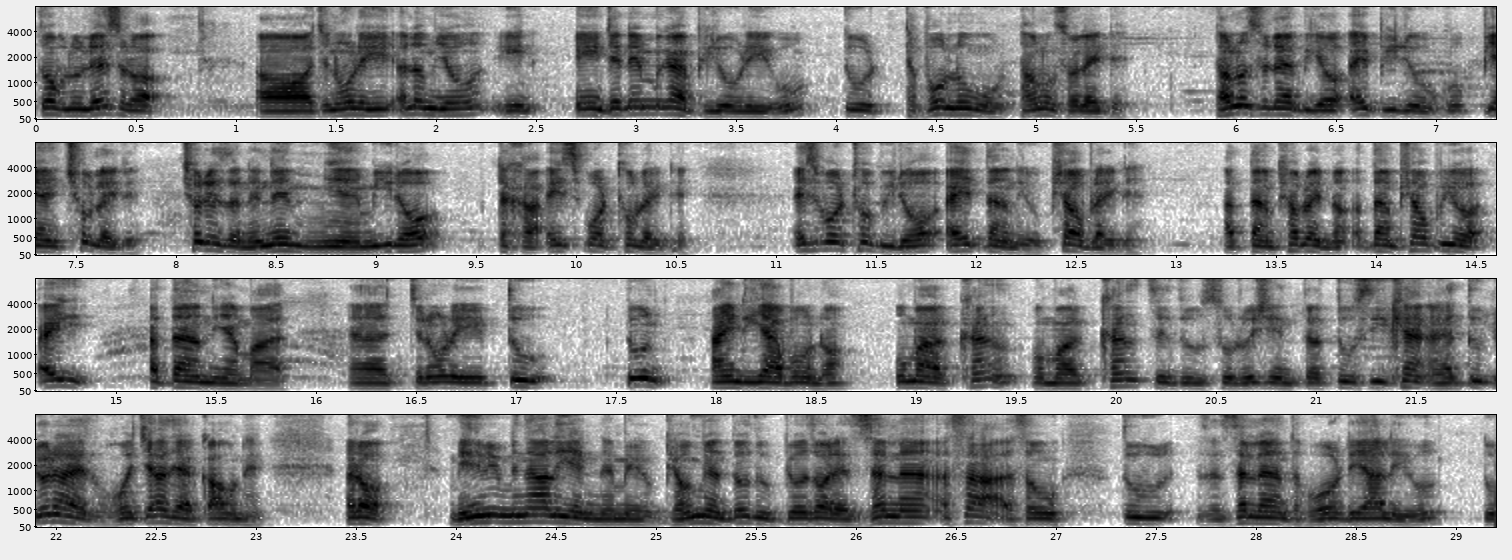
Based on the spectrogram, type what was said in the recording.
သူကဘယ်လိုလဲဆိုတော့အာကျွန်တော်တို့အဲ့လိုမျိုး internet ကဗီဒီယိုတွေကိုသူတပုတ်လုံးကို download ဆွဲလိုက်တယ် download ဆွဲလိုက်ပြီးတော့အဲ့ဗီဒီယိုကိုပြန်ချုပ်လိုက်တယ်ချုပ်လိုက်ဆိုတော့နည်းနည်းမြန်ပြီးတော့တခါ export ထုတ်လိုက်တယ် export ထုတ်ပြီးတော့အဲ့အတန်တွေကိုဖျောက်ပလိုက်တယ်အတန်ဖျောက်လိုက်တော့အတန်ဖျောက်ပြီးတော့အဲ့အတန်နေရာမှာအဲကျွန်တော်တွေသူ့သူ့ idea ပေါ့နော် ဥမာခန်းဥမာခန်းစီသူဆိုလို့ရှိရင်သူစီခန်းအဲသူပြောတာဟောကြားစရာကောင်းတယ်အဲ့တော့မင်းသမီးမင်းသားလေးရဲ့နာမည်ကိုပြောင်းပြန်တော့သူပြောသွားတဲ့ဇလန်အစအဆုံးသူဇလန်သဘောတရားလေးကိုသူ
